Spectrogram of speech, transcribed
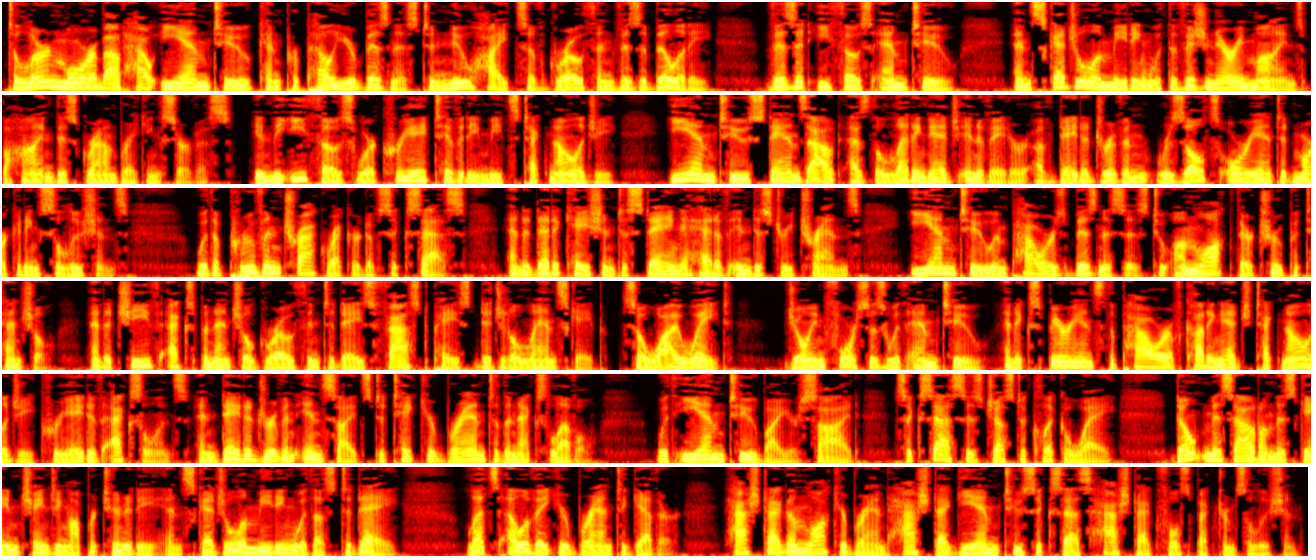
To learn more about how EM2 can propel your business to new heights of growth and visibility, visit Ethos M2 and schedule a meeting with the visionary minds behind this groundbreaking service. In the ethos where creativity meets technology, EM2 stands out as the leading edge innovator of data driven, results oriented marketing solutions. With a proven track record of success and a dedication to staying ahead of industry trends, EM2 empowers businesses to unlock their true potential and achieve exponential growth in today's fast paced digital landscape. So why wait? Join forces with EM2 and experience the power of cutting edge technology, creative excellence, and data driven insights to take your brand to the next level. With EM2 by your side, success is just a click away. Don't miss out on this game changing opportunity and schedule a meeting with us today. Let's elevate your brand together. Hashtag unlock your brand, hashtag EM2 success, hashtag full spectrum solution.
